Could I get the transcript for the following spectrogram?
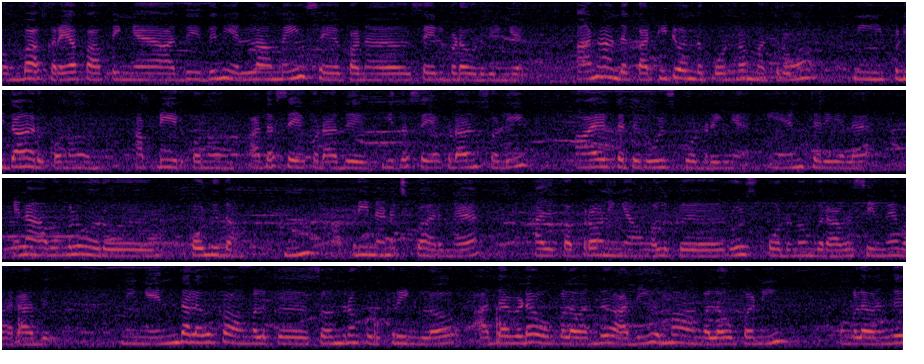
ரொம்ப அக்கறையாக பார்ப்பீங்க. அது இதுன்னு எல்லாமே செய பண்ண செயல்பட விடுவீங்க ஆனால் அந்த கட்டிட்டு வந்த பொண்ணை மாத்திரம் நீ இப்படி தான் இருக்கணும் அப்படி இருக்கணும் அதை செய்யக்கூடாது இதை செய்யக்கூடாதுன்னு சொல்லி ஆயிரத்தெட்டு ரூல்ஸ் போடுறீங்க. ஏன்னு தெரியலை. ஏன்னா அவங்களும் ஒரு பொண்ணு தான் ம், அப்படி நினச்சி பாருங்கள் அதுக்கப்புறம் நீங்கள் அவங்களுக்கு ரூல்ஸ் போடணுங்கிற அவசியமே வராது. நீங்கள் எந்த அளவுக்கு அவங்களுக்கு சுதந்திரம் கொடுக்குறீங்களோ அதை விட உங்களை வந்து அதிகமாக அவங்க லவ் பண்ணி உங்களை வந்து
